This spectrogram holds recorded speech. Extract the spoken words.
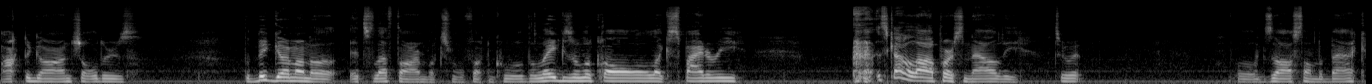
octagon shoulders. The big gun on the its left arm looks real fucking cool. The legs look all like spidery. it's got a lot of personality to it. Little exhaust on the back.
